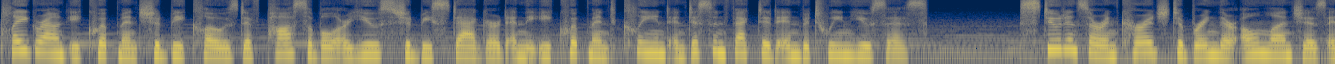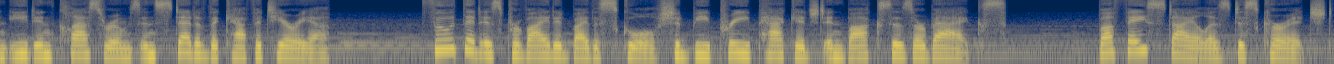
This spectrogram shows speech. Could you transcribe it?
Playground equipment should be closed if possible or use should be staggered and the equipment cleaned and disinfected in between uses. Students are encouraged to bring their own lunches and eat in classrooms instead of the cafeteria. Food that is provided by the school should be pre-packaged in boxes or bags. Buffet style is discouraged.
